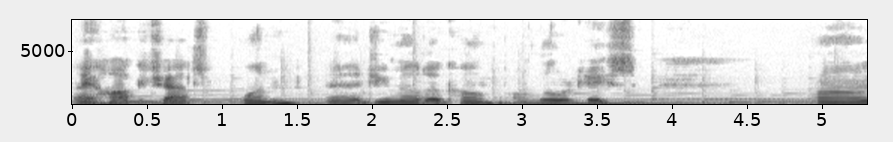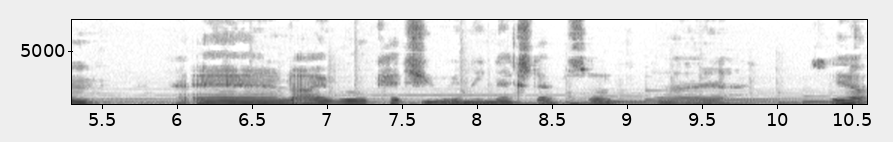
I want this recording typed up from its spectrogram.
nighthawkchats1 at gmail.com, all lowercase. Um, and I will catch you in the next episode. Uh, see ya.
